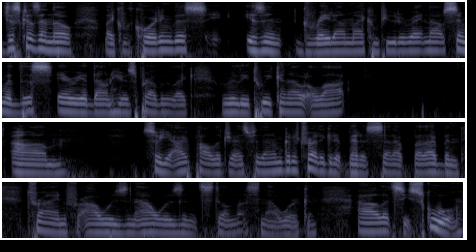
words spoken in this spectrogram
just 'cause I know, like, recording this isn't great on my computer right now. Same with this area down here is probably like really tweaking out a lot. Um, so yeah, I apologize for that. I'm gonna try to get it better set up, but I've been trying for hours and hours, and it's still not, it's not working. Uh, let's see, school.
